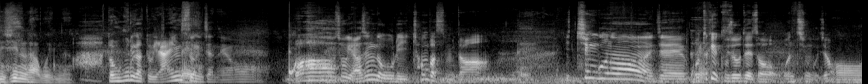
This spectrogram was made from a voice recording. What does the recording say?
변신을 하고 있는 아, 너구리가 또 야행성이잖아요. 와, 저 야생 너구리 처음 봤습니다. 네. 이 친구는 이제 어떻게 구조돼서 온 친구죠? 어,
